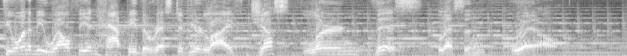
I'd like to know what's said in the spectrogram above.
If you want to be wealthy and happy the rest of your life, just learn this lesson well.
